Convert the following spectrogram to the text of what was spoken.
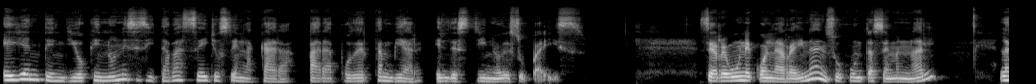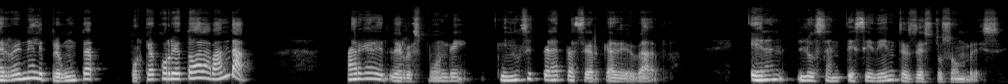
Ella entendió que no necesitaba sellos en la cara para poder cambiar el destino de su país. Se reúne con la reina en su junta semanal. La reina le pregunta, ¿por qué corrió toda la banda? Margaret le responde que no se trata acerca de edad. Eran los antecedentes de estos hombres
